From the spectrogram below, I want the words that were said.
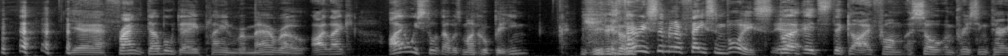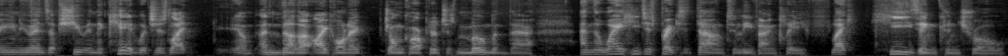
yeah, Frank Doubleday playing Romero. I like. I always thought that was Michael Biehn. You know? Very similar face and voice. Yeah. But it's the guy from Assault and Precinct 13 who ends up shooting the kid, which is like, you know, another iconic John Carpenter just moment there. And the way he just breaks it down to Lee Van Cleef, like he's in control.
